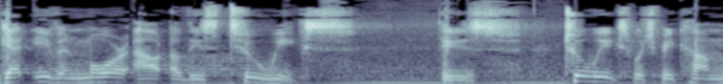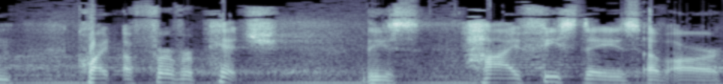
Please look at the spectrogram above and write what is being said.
get even more out of these two weeks. These two weeks which become quite a fervor pitch, these high feast days of our,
